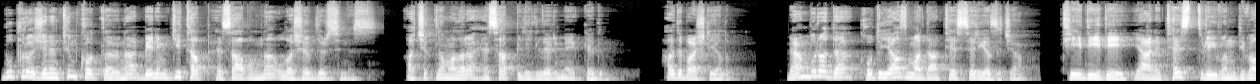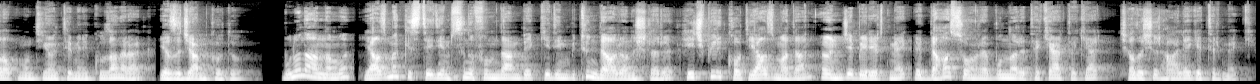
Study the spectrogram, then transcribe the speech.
Bu projenin tüm kodlarına benim GitHub hesabımdan ulaşabilirsiniz. Açıklamalara hesap bilgilerimi ekledim. Hadi başlayalım. Ben burada kodu yazmadan testleri yazacağım. TDD yani Test Driven Development yöntemini kullanarak yazacağım kodu. Bunun anlamı yazmak istediğim sınıfımdan beklediğim bütün davranışları hiçbir kod yazmadan önce belirtmek ve daha sonra bunları teker teker çalışır hale getirmek.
